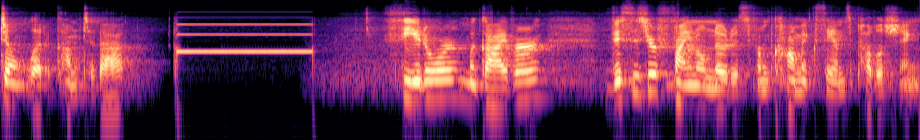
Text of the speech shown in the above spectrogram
Don't let it come to that. Theodore MacGyver, this is your final notice from Comic Sans Publishing.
